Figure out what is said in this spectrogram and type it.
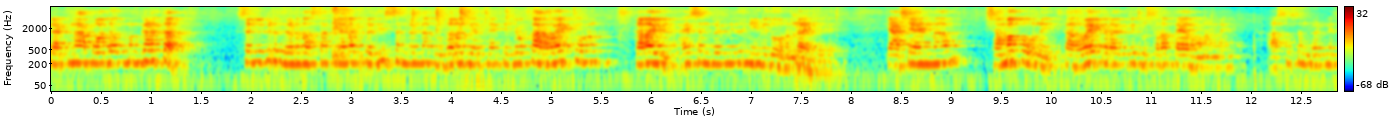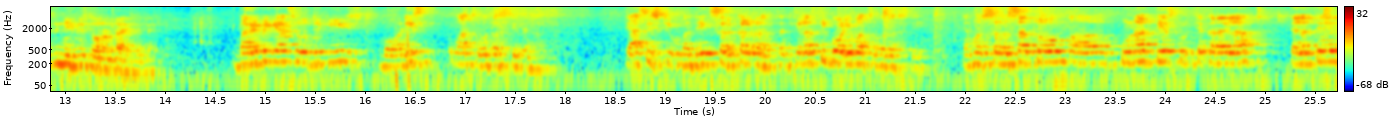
घटना अपवादक मग घडतात सगळीकडे घडत असतात त्याला कधीच संघटना दुधारात देत नाही. त्याच्यावर कारवाई करून करावी हे संघटनेचं नेहमी धोरण राहिलेलं आहे. की अशा यांना क्षमा करू नये कारवाई करावी की दुसरा तयार होणार नाही असं संघटनेचं नेहमीच धोरण राहिलेलं आहे. बऱ्यापैकी असं होतं की बॉडीज वाचवत असते त्याला त्या सिस्टीममध्ये एक सर्कल राहतं त्यालाच ती बॉडी वाचवत असते. त्यामुळे सहसा तो पुन्हा तेच कृत्य करायला त्याला ते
